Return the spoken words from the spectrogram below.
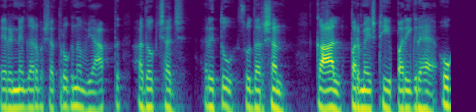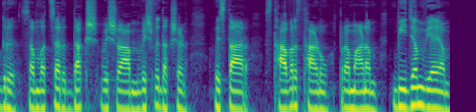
हिरण्यगर्भ, शत्रुघ्न, व्याप्त, अधोक्षज, ऋतु, सुदर्शन, काल, परमेष्ठी, परिग्रह, उग्र, संवत्सर, दक्ष, विश्राम विश्व दक्षिण विस्तार, स्थावर, स्थाणु, प्रमाणम, बीजम, व्ययम,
